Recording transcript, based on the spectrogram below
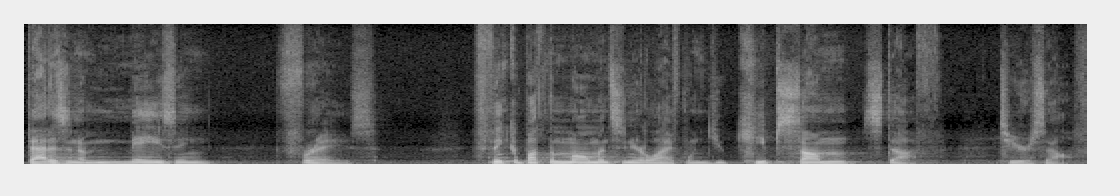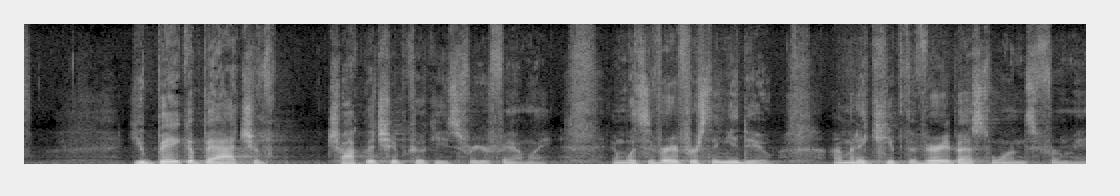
That is an amazing phrase. Think about the moments in your life when you keep some stuff to yourself. You bake a batch of chocolate chip cookies for your family, and what's the very first thing you do? I'm going to keep the very best ones for me.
